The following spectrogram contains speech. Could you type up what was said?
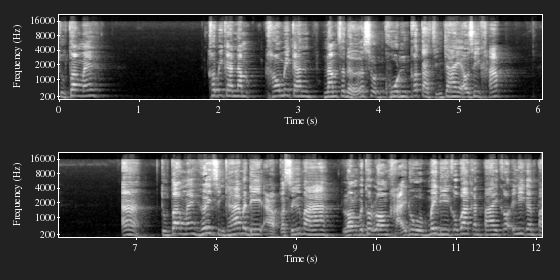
ถูกต้องไหมเขามีการนำเขามีการนำเสนอส่วนคุณก็ตัดสินใจเอาสิครับ อะ ถูกต้องไหมเฮ้ยสินค้ามันดีอ้าวก็ซื้อมา ลองไปทดลองขายดู ไม่ดีก็ว่ากันไป ก็ไอ้นี่กันไป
